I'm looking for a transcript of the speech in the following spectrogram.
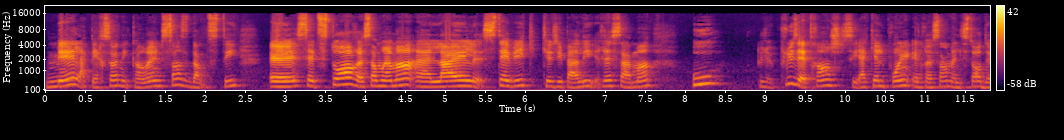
mais la personne est quand même sans identité. Euh, cette histoire ressemble vraiment à Lyle Stevick que j'ai parlé récemment, où le plus étrange, c'est à quel point elle ressemble à l'histoire de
